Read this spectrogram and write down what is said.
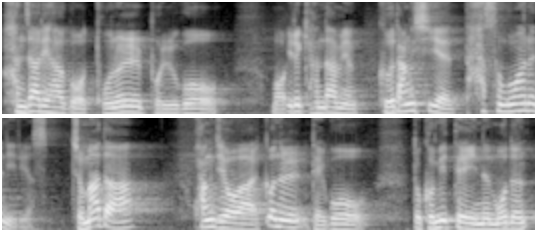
한 자리하고 돈을 벌고 뭐 이렇게 한다면 그 당시에 다 성공하는 일이었습니다. 저마다 황제와 끈을 대고 또 그 밑에 있는 모든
